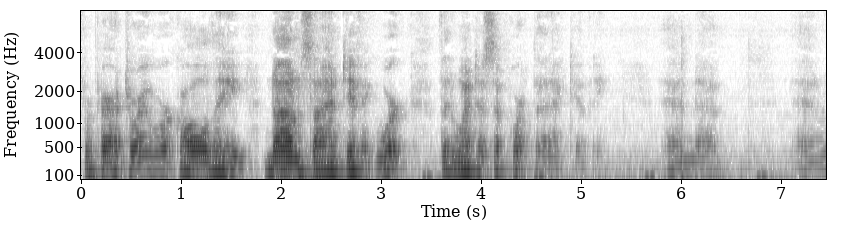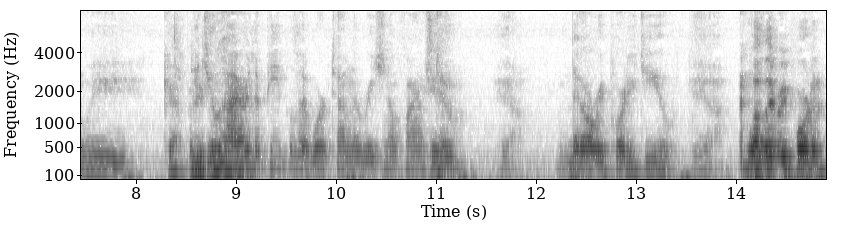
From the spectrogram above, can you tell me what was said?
preparatory work, all the non-scientific work that went to support that activity, and uh, and we kept. Did you hire the people that worked on the regional farms Yeah, too? yeah, They all reported to you. yeah. Well, they reported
